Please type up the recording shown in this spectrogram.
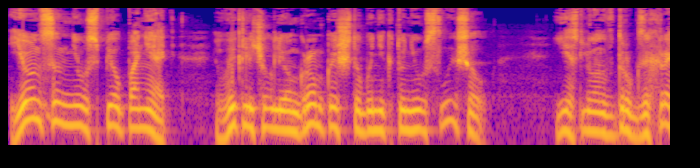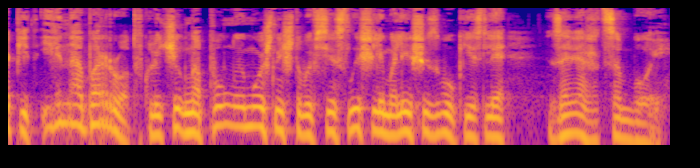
Йонсон не успел понять, выключил ли он громкость, чтобы никто не услышал, если он вдруг захрапит, или наоборот, включил на полную мощность, чтобы все слышали малейший звук, если завяжется бой.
